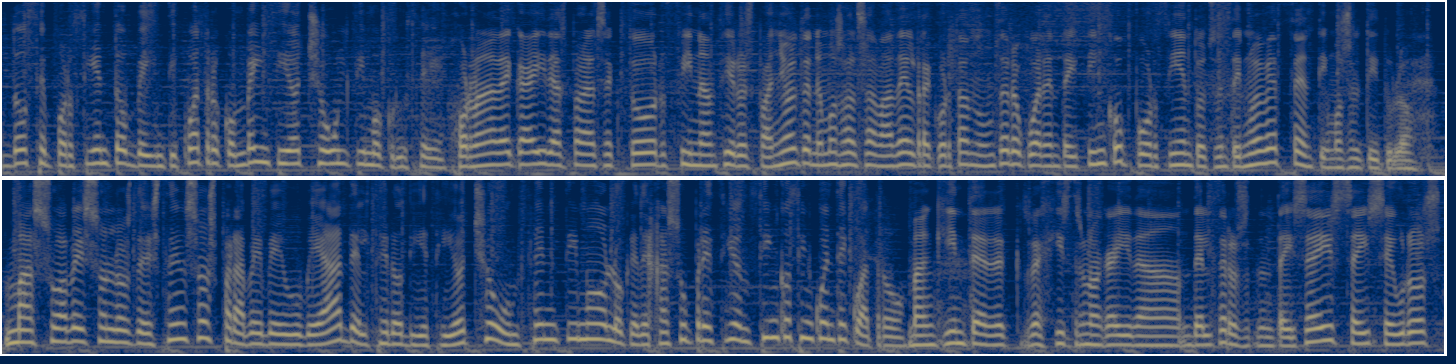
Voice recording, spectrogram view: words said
0,12%, 24,28 último cruce. Jornada de caídas para el sector financiero español. Tenemos al Sabadell recortando un 0,45%, 89 céntimos el título. Más suaves son los descensos para BBVA del 0,18, un céntimo, lo que deja su precio en 5,54. Bank Inter registra una caída del 0,76, 6 euros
